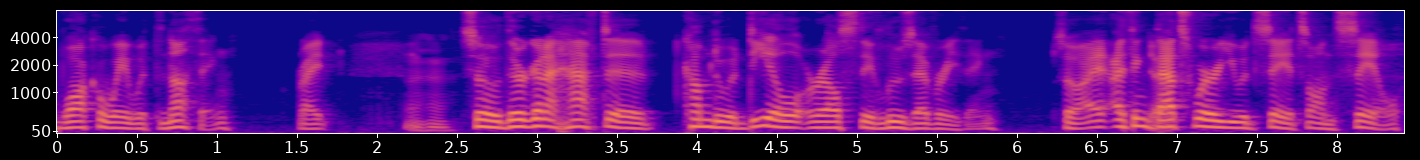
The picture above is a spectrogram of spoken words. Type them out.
walk away with nothing, right? Mm-hmm. So they're going to have to come to a deal, or else they lose everything. So I, I think yeah. that's where you would say it's on sale.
